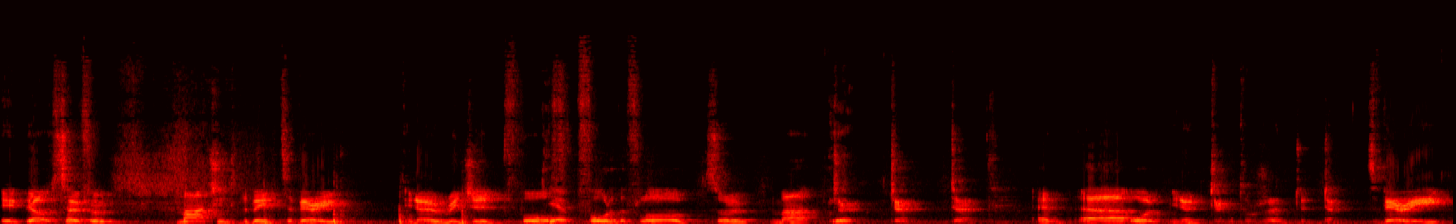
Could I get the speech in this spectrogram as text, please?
It, oh, so from marching to the beat, it's a very you know rigid four Yep. four to the floor sort of march. Dun, dun, and uh, or you know dun, dun, dun, dun, dun. it's very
